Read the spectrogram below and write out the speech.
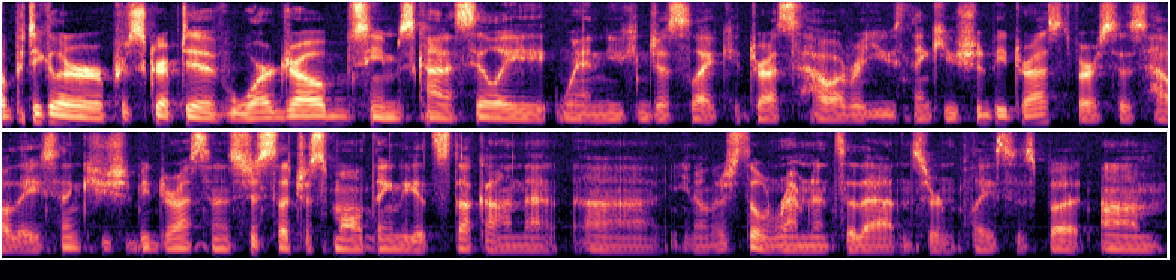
a particular prescriptive wardrobe seems kind of silly when you can just like dress however you think you should be dressed versus how they think you should be dressed, and it's just such a small thing to get stuck on that uh, you know there's still remnants of that in certain places, but. Um,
